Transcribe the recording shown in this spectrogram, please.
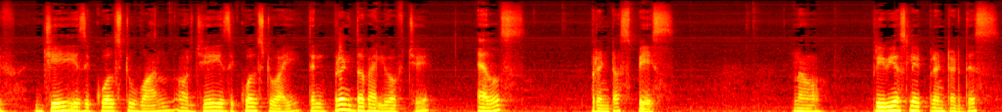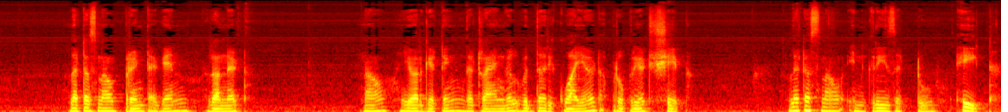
if j is equals to 1 or j is equals to i then print the value of j else print a space. Now previously it printed this. Let us now print again run it. Now you are getting the triangle with the required appropriate shape. Let us now increase it to 8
